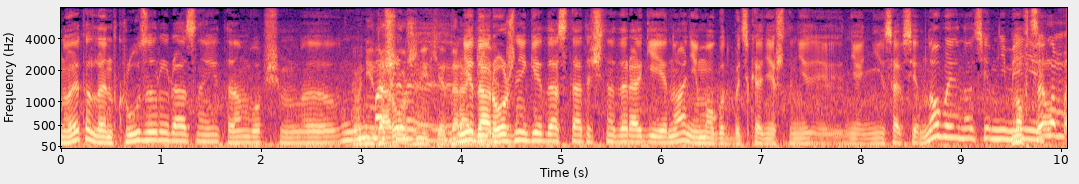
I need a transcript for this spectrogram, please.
Но это Land Cruiser разные, там, в общем, э, ну, внедорожники машины, дорогие. Внедорожники достаточно дорогие, но они могут быть, конечно, не, не, не совсем новые, но тем не менее. Но в целом,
